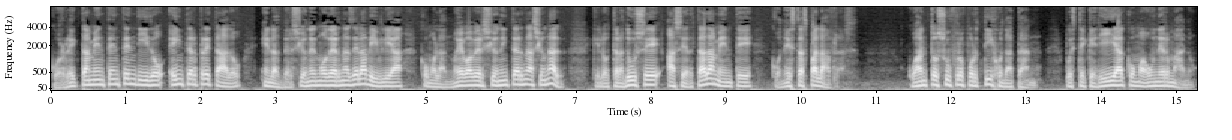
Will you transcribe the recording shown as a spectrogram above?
correctamente entendido e interpretado en las versiones modernas de la Biblia como la nueva versión internacional, que lo traduce acertadamente con estas palabras. Cuánto sufro por ti, Jonatán, pues te quería como a un hermano.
